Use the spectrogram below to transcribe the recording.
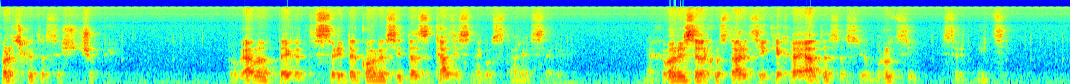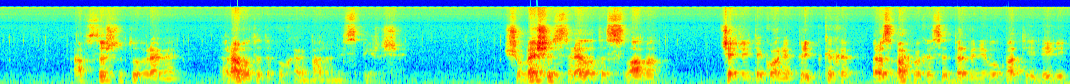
Пръчката се щупи. Тогава пегът срита коня си да сгази с него стария селен. Нахвърли се върху стареци и кехаята с юмруци средници а в същото време работата по хармана не спираше. Шумеше зрелата слама Четирите коня припкаха, размахваха се дървени лопати и вили.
